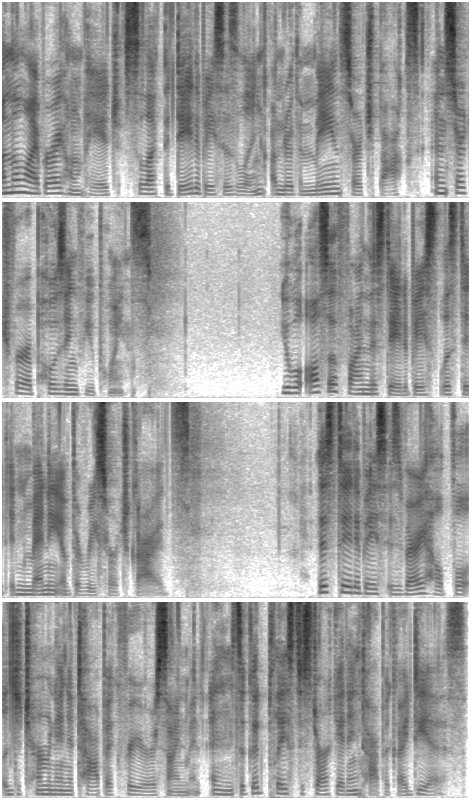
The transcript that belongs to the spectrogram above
On the library homepage, select the Databases link under the main search box and search for opposing viewpoints. You will also find this database listed in many of the research guides. This database is very helpful in determining a topic for your assignment, and it's a good place to start getting topic ideas.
